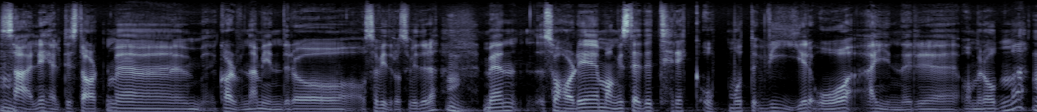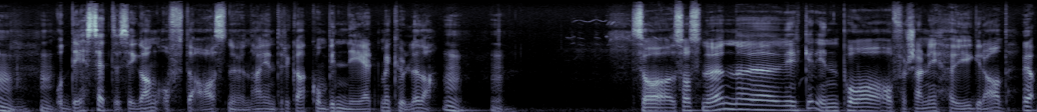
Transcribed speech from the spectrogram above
Mm. Særlig helt i starten, med kalvene er mindre og osv. osv. Mm. Men så har de mange steder trekk opp mot vier og einerområdene. Mm. Mm. Og det settes i gang ofte av snøen, har jeg inntrykk av, kombinert med kulde, da. Mm. Mm. Så, så, snøen eh, virker inn på offerseren i høy grad. Ja.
